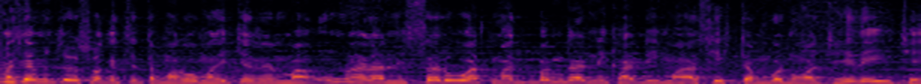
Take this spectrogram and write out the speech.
નમસ્કાર મિત્રો, સ્વાગત છે તમારું અમારી ચેનલમાં. ઉનાળાની શરૂઆતમાં જ બંગાળની ખાડીમાં આ સિસ્ટમ બનવા જઈ રહી છે,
